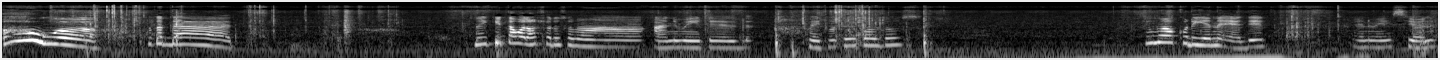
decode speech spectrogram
Oh look at that nakikita ko lang siya sa mga animated wait what do you call those yung mga Korean na edit anyways yun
